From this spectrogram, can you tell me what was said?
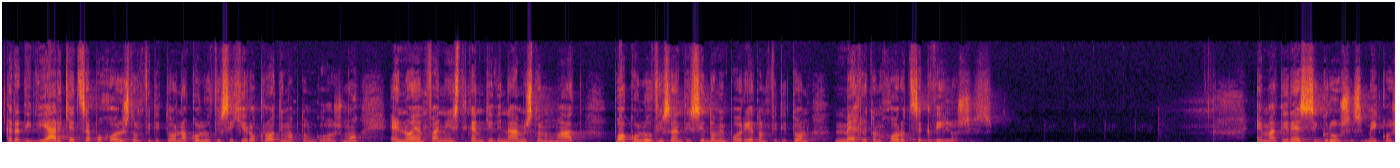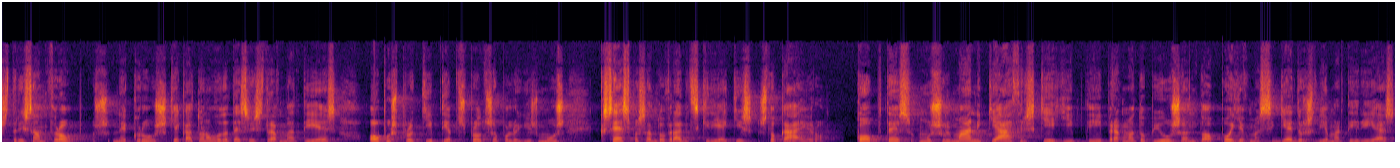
Κατά τη διάρκεια της αποχώρησης των φοιτητών, ακολούθησε χειροκρότημα από τον κόσμο, ενώ εμφανίστηκαν και δυνάμεις των ΜΑΤ που ακολούθησαν τη σύντομη πορεία των φοιτητών μέχρι τον χώρο της εκδήλωσης. Αιματηρές συγκρούσεις με 23 ανθρώπους νεκρούς και 184 τραυματίες, όπως προκύπτει από τους πρώτους απολογισμούς, ξέσπασαν το βράδυ της Κυριακής στο Κάιρο. Κόπτες, μουσουλμάνοι και άθρησκοι Αιγύπτιοι πραγματοποιούσαν το απόγευμα συγκέντρωση διαμαρτυρίας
